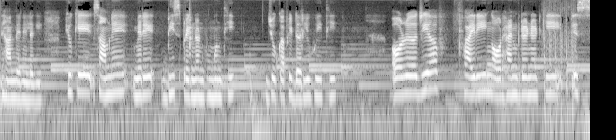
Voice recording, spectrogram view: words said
ध्यान देने लगी, क्योंकि सामने मेरे 20 प्रेग्नेंट वुमन थी, जो काफ़ी डरी हुई थी। और, जी, आप फायरिंग और हैंड ग्रेनेड की इस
